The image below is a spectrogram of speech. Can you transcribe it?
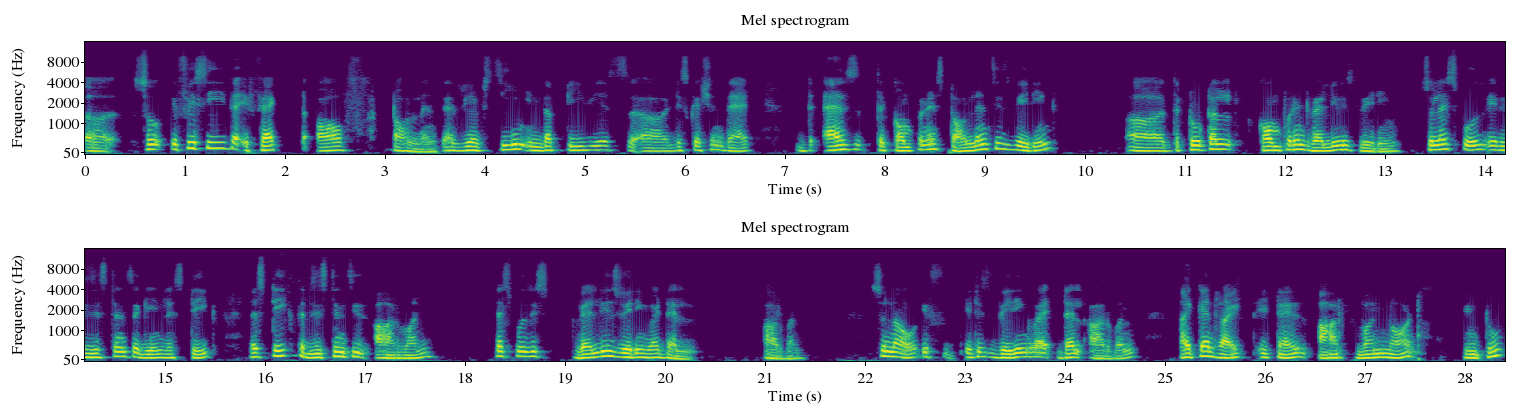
uh, so if we see the effect of tolerance as we have seen in the previous uh, discussion that the, as the component's tolerance is varying uh, the total component value is varying. So let's suppose a resistance again let's take let's take the resistance is r1 let's suppose its value is varying by del r1 so now if it is varying by del R1, I can write it as R1 naught into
